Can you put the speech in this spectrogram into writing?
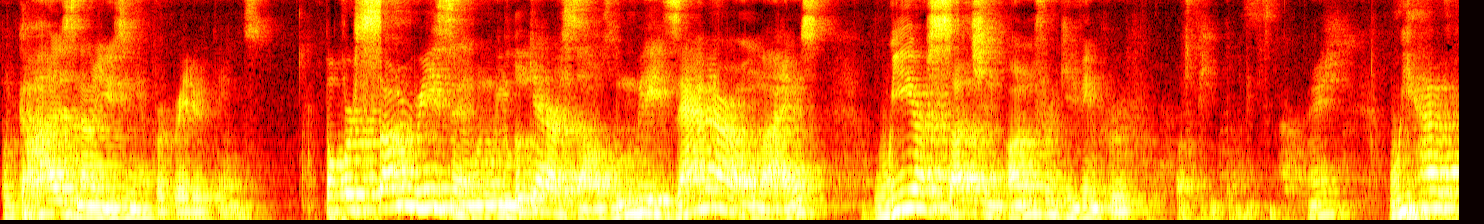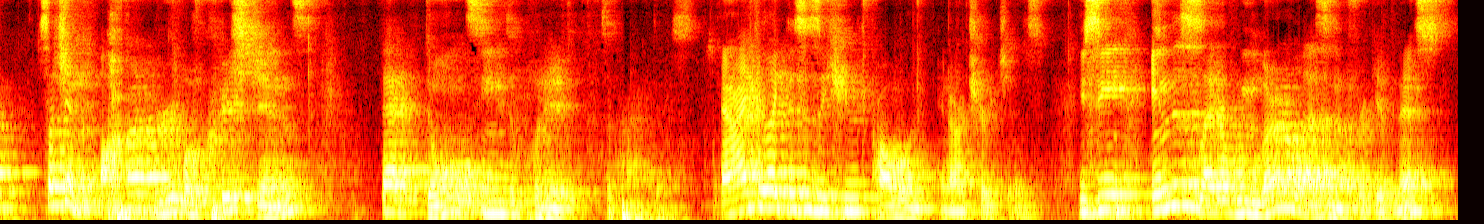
but God is now using him for greater things. But for some reason, when we look at ourselves, when we examine our own lives, we are such an unforgiving group of people, right? We have such an odd group of Christians that don't seem to put it to practice. And I feel like this is a huge problem in our churches. You see, in this letter, we learn a lesson of forgiveness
